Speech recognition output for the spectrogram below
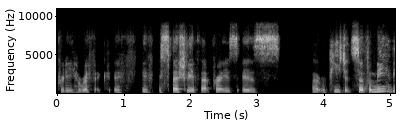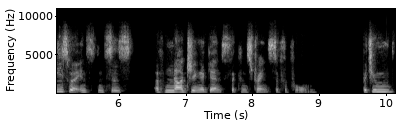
pretty horrific. If, if especially if that phrase is uh, repeated. So for me, these were instances of nudging against the constraints of the form. But you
